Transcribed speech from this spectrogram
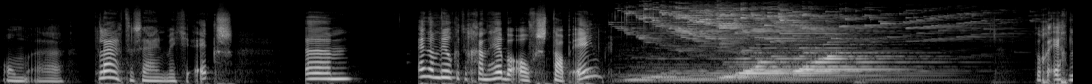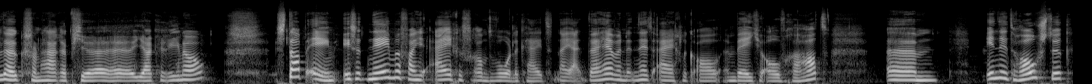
om uh, klaar te zijn met je ex. Ehm, en dan wil ik het gaan hebben over stap 1. Toch echt leuk zo'n harpje, uh, Jacarino. Stap 1 is het nemen van je eigen verantwoordelijkheid. Nou ja, daar hebben we het net eigenlijk al een beetje over gehad. Um, in dit hoofdstuk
